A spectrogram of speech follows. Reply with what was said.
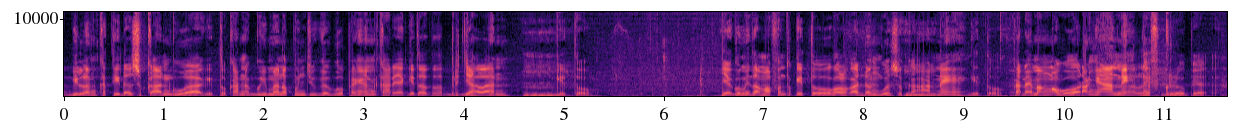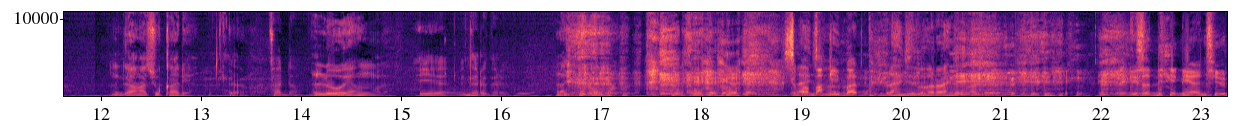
bilang ketidaksukaan gue gitu karena gue gimana pun juga gue pengen karya kita tetap berjalan Hmm. gitu ya gue minta maaf untuk itu kalau kadang gue suka aneh gitu karena emang gue orangnya aneh Live group ya. Enggak, enggak suka dia. Enggak. Kadang. Lu yang Iya, gara-gara gue. lanjut. Sebab Lanjut, akibat Lanjut, Bor, lanjut. Bor. Lagi sedih nih anjir.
